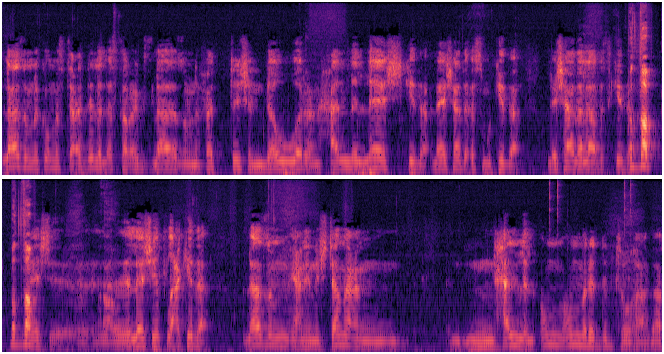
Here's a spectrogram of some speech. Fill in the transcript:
لازم نكون مستعدين لل easter eggs لازم نفتش ندور نحلل ليش كذا ليش هذا اسمه كذا ليش هذا لابس كذا بالضبط بالضبط. ليش ليش يطلع كذا. لازم يعني نجتمع نحلل أم أم ردته هذا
